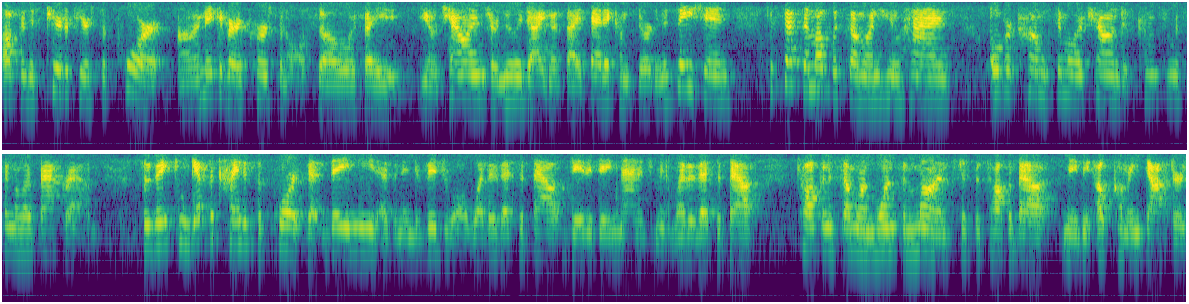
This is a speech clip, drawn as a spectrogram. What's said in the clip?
offer this peer-to-peer support um, and make it very personal. So if a you know challenged or newly diagnosed diabetic comes to the organization, to set them up with someone who has overcome similar challenges, comes from a similar background. So they can get the kind of support that they need as an individual, whether that's about day-to-day management, whether that's about talking to someone once a month just to talk about maybe upcoming doctor's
